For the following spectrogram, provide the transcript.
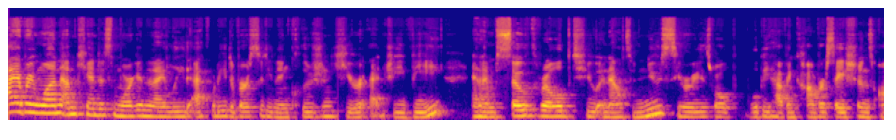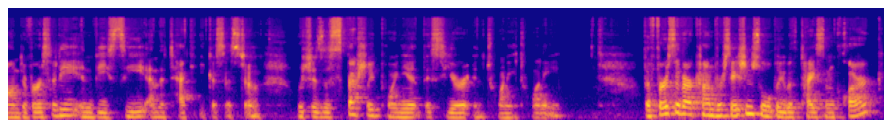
Hi, everyone. I'm Candice Morgan, and I lead equity, diversity, and inclusion here at GV. And I'm so thrilled to announce a new series where we'll be having conversations on diversity in VC and the tech ecosystem, which is especially poignant this year in 2020. The first of our conversations will be with Tyson Clark,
